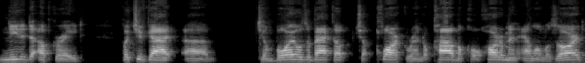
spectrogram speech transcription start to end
needed to upgrade. But you've got uh, Tim Boyle as a backup, Chuck Clark, Randall Cobb, Mecole Hardman, Allen Lazard,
